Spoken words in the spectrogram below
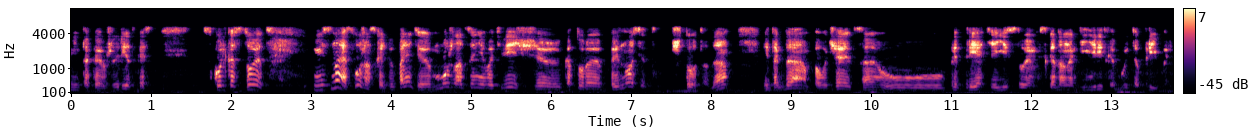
не такая уже редкость. Сколько стоит? Не знаю, сложно сказать. Вы понимаете, можно оценивать вещь, э, которая приносит что-то, да, и тогда получается у предприятия есть стоимость, когда она генерит какую-то прибыль.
